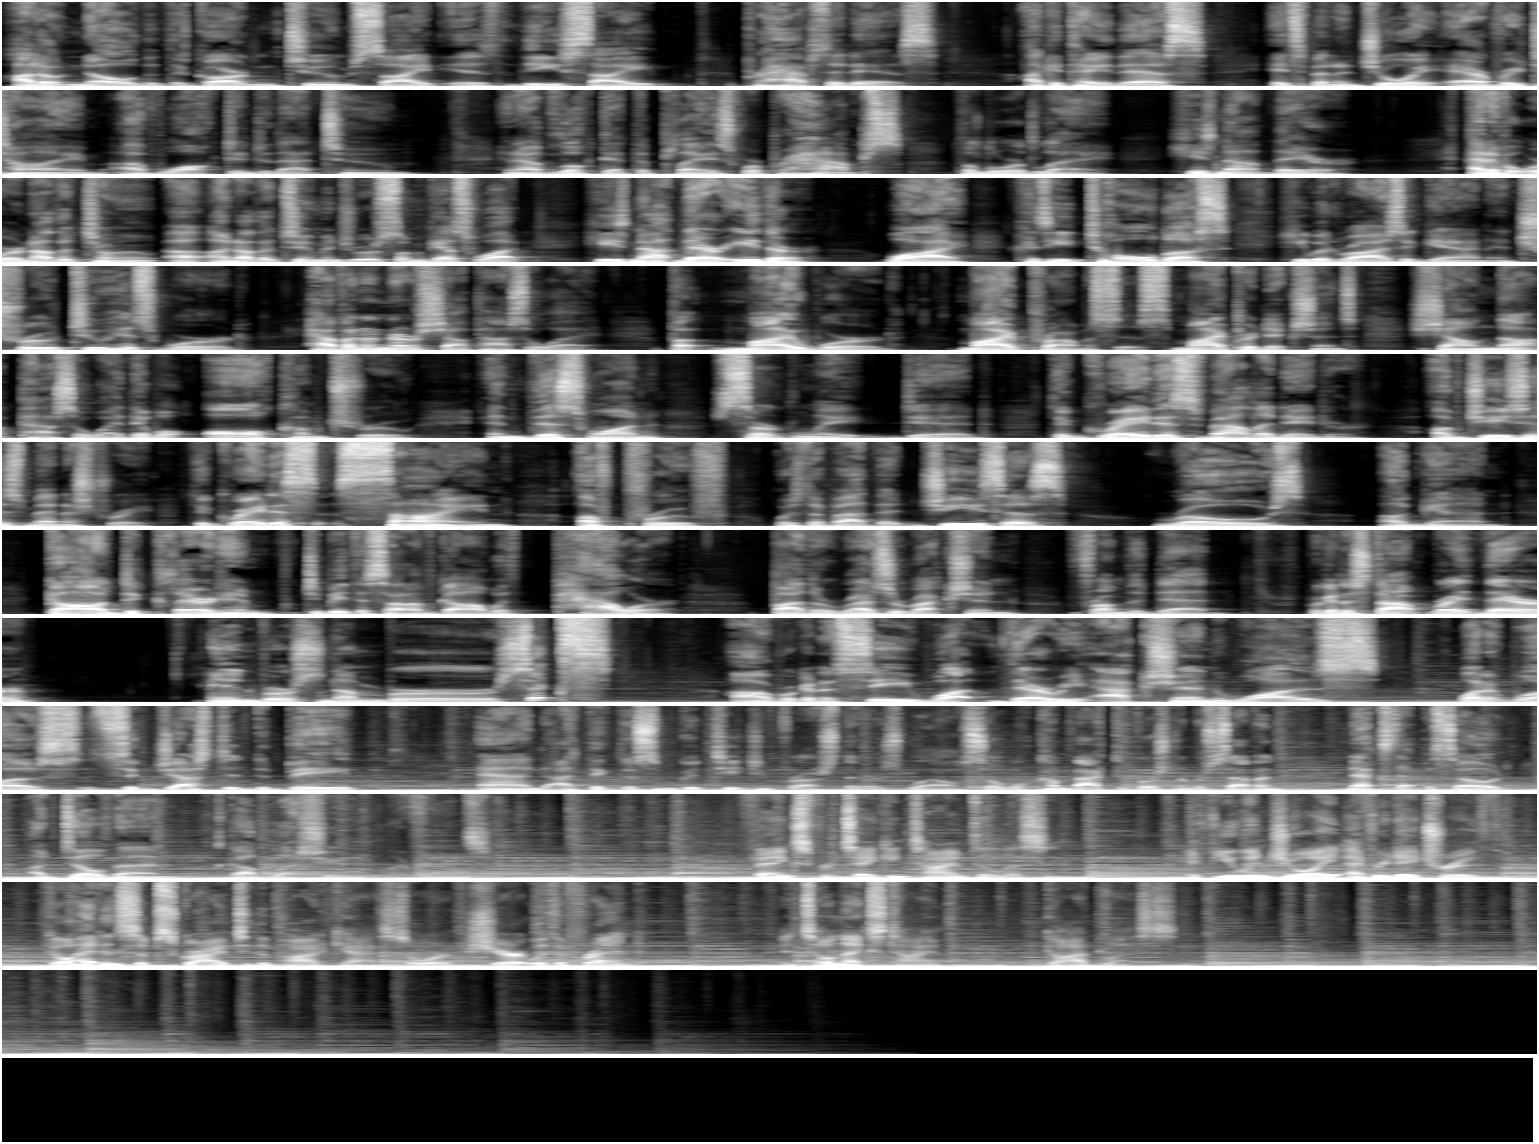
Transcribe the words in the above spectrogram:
I don't know that the Garden Tomb site is the site. Perhaps it is. I can tell you this it's been a joy every time I've walked into that tomb and I've looked at the place where perhaps the Lord lay. He's not there. And if it were another tomb, uh, another tomb in Jerusalem, guess what? He's not there either. Why? Because he told us he would rise again. And true to his word, heaven and earth shall pass away, but my word, my promises, my predictions shall not pass away. They will all come true. And this one certainly did. The greatest validator of Jesus' ministry, the greatest sign of proof was the fact that Jesus rose again. God declared him to be the Son of God with power by the resurrection from the dead. We're going to stop right there in verse number six. Uh, we're going to see what their reaction was, what it was suggested to be, and I think there's some good teaching for us there as well. So we'll come back to verse number seven next episode. Until then, God bless you, my friends. Thanks for taking time to listen. If you enjoy Everyday Truth, go ahead and subscribe to the podcast or share it with a friend. Until next time, God bless.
